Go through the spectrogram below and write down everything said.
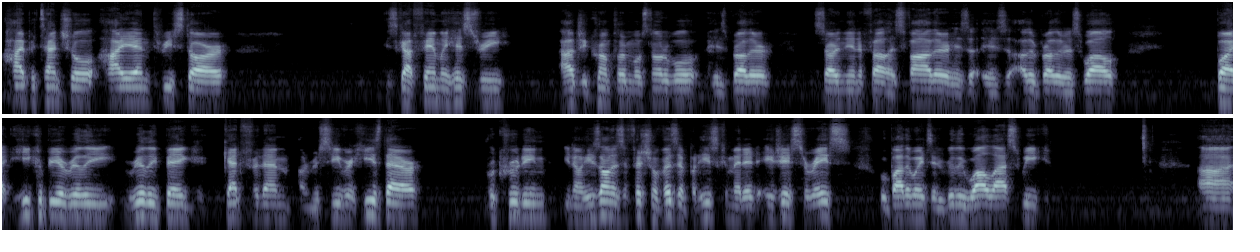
high potential, high end three star. He's got family history. Alge Crumpler, most notable, his brother started in the NFL, his father, his his other brother as well. But he could be a really, really big get for them on receiver. He's there recruiting. You know, he's on his official visit, but he's committed. AJ Surace, who by the way did really well last week, uh,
